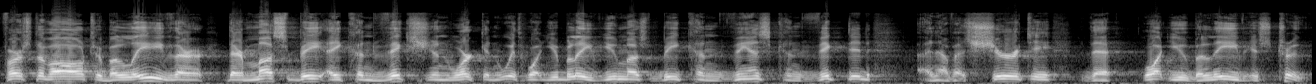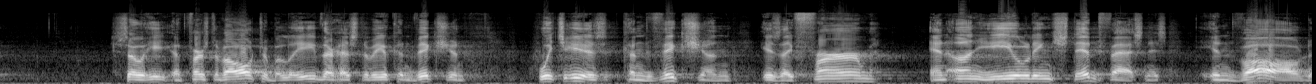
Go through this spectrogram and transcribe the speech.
First of all, to believe there, there must be a conviction working with what you believe. You must be convinced, convicted, and of a surety that what you believe is true. So, he, uh, first of all, to believe, there has to be a conviction, which is conviction is a firm and unyielding steadfastness involved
